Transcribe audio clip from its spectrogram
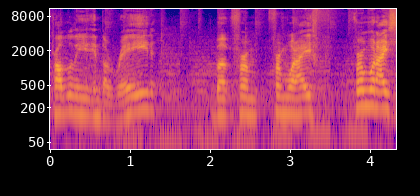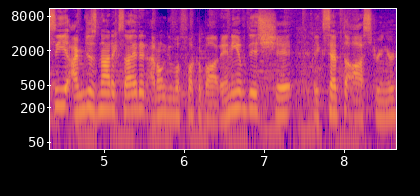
Probably in the raid, but from from what I from what I see, I'm just not excited. I don't give a fuck about any of this shit except the Austringer.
